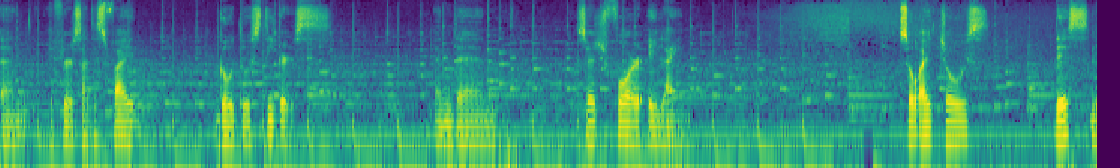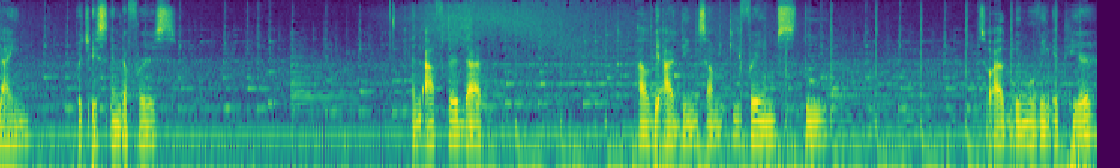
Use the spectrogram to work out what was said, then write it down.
And if you're satisfied go to stickers. And then search for a line. So I chose this line which is in the first and after that I'll be adding some keyframes too. So I'll be moving it here.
